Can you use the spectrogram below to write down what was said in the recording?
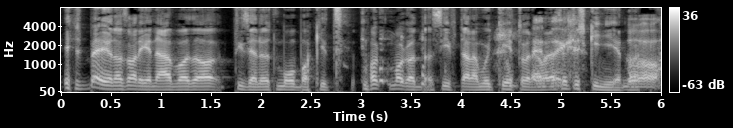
és bejön az arénába az a 15 mob, akit mag- magaddal szívtál amúgy két órával ezelőtt, és kinyírnak. Oh,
